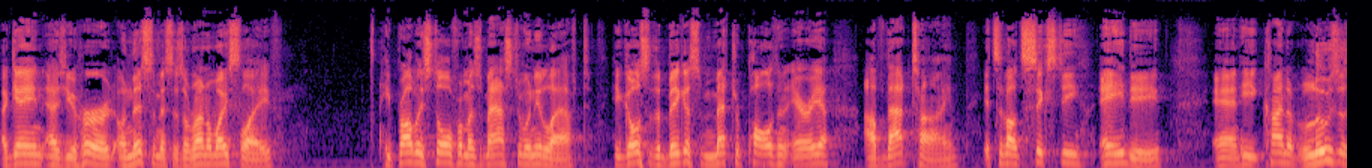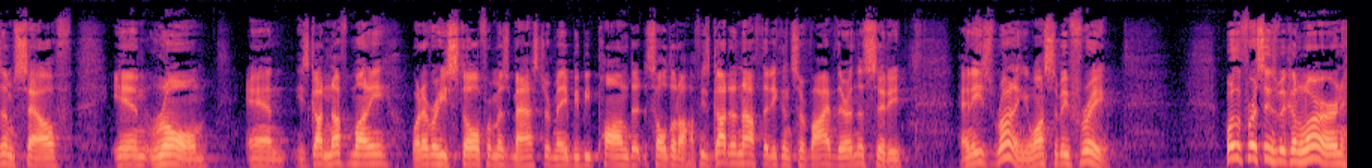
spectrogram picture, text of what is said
Again, as you heard, Onesimus is a runaway slave. He probably stole from his master when he left. He goes to the biggest metropolitan area of that time. It's about 60 AD, and he kind of loses himself in Rome. And he's got enough money, whatever he stole from his master, maybe be pawned it, sold it off. He's got enough that he can survive there in the city, and he's running. He wants to be free. One of the first things we can learn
